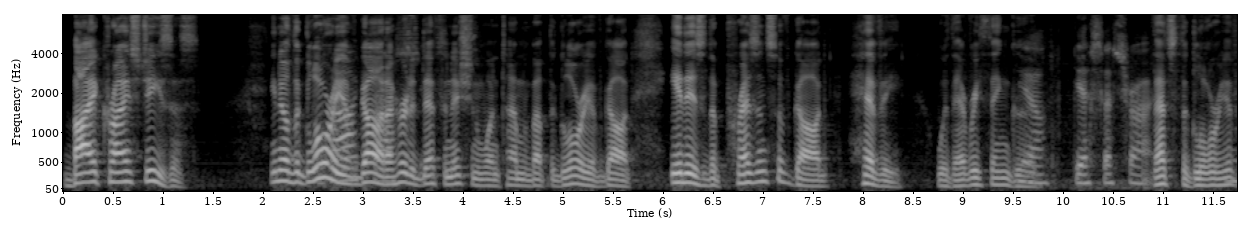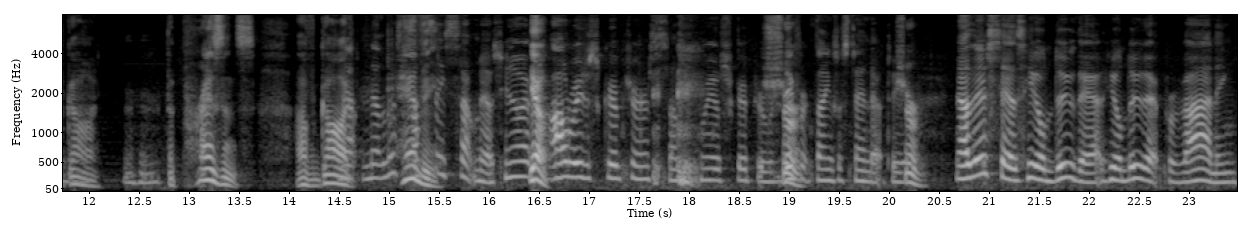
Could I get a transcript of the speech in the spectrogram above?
by Christ Jesus. You know, the glory of God, I heard a definition one time about the glory of God. It is the presence of God heavy with everything good. Yeah. Yes, that's right. That's the glory of mm-hmm. God. Mm-hmm. The presence of God now, now let's, heavy. let's see something else. You know, Yeah. I'll read a scripture, some real scripture Sure. different things will stand out to you. Sure. Now this says He'll do that. He'll do that providing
